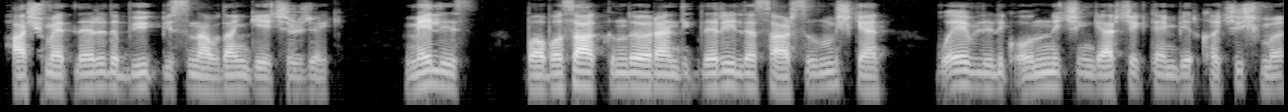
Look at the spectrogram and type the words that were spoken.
Haşmetleri de büyük bir sınavdan geçirecek. Melis, babası hakkında öğrendikleriyle sarsılmışken bu evlilik onun için gerçekten bir kaçış mı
